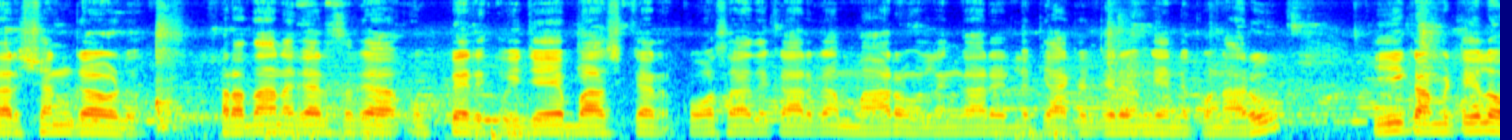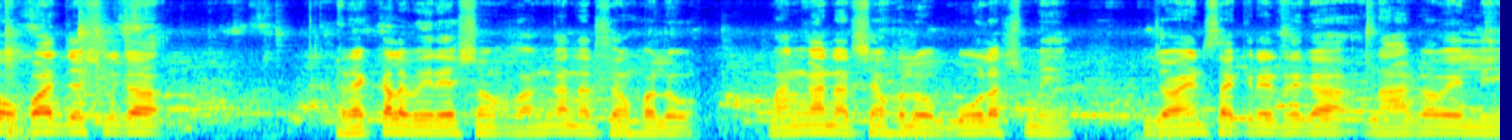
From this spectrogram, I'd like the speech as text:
దర్శన్ గౌడ్ ప్రధాన కార్యదర్శిగా ఉప్పేరి విజయ భాస్కర్ కోశాధికారిగా మారం లింగారెడ్డి ఏకగ్రీవంగా ఎన్నుకున్నారు. ఈ కమిటీలో ఉపాధ్యక్షులుగా రెక్కల వీరేశం వంగ నరసింహలు మంగ నరసింహులు భూలక్ష్మి జాయింట్ సెక్రటరీగా నాగవెల్లి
